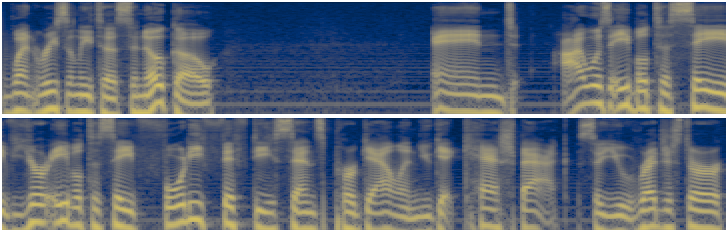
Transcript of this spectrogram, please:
went recently to Sunoco, and I was able to save, you're able to save 40, 50 cents per gallon. You get cash back. So you register,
